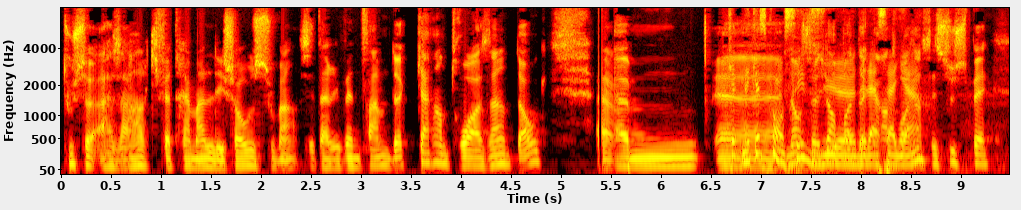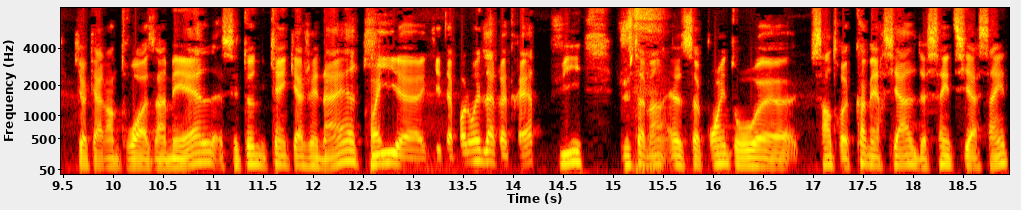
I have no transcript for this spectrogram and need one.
tout ce hasard qui fait très mal les choses souvent. C'est arrivé une femme de 43 ans, donc. Euh, mais qu'est-ce qu'on sait du, de, de l'assaillant? C'est suspect qui a 43 ans. Mais elle, c'est une quinquagénaire qui euh, qui était pas loin de la retraite. Puis justement, elle se pointe au euh, centre commercial de Saint-Hyacinthe,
